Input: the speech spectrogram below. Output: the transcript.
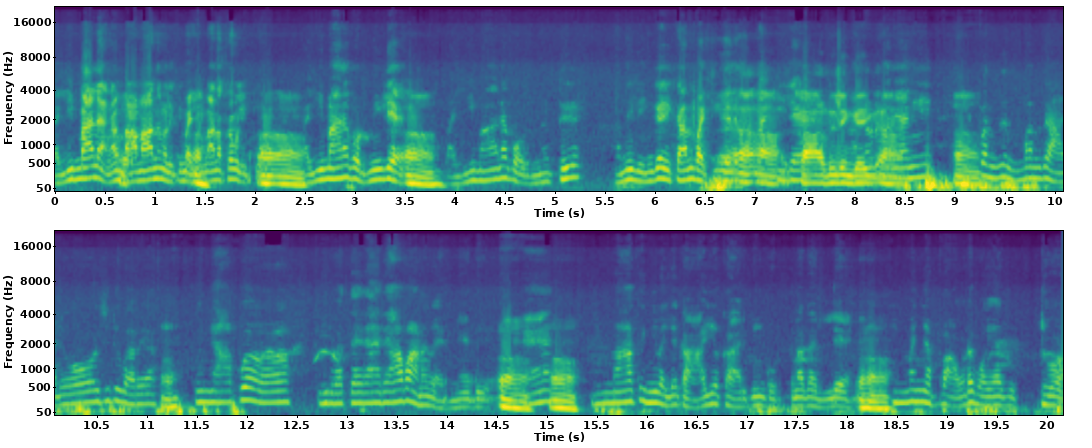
വല്യമാനെ അങ്ങനെ മാമാന്ന് വിളിക്കും വല്യമാനൊക്കെ വിളിക്കും. വല്യമാനെ കൊടുന്നില്ലേ വല്യമാനെ കൊടുന്നിട്ട് അന്ന് ലിങ്ക് കഴിക്കാൻ എന്ത് ആലോചിച്ചിട്ട് പറയാ. കുഞ്ഞാപ്പ് ഇരുപത്തേഴാം രാവാണ് വരുന്നത്. ഇമ്മാക്ക് ഇനി വല്ല കായൊക്കെ ആർക്കും കൊടുക്കണതല്ലേ? ഇമ്മ ഇമ്മഞ്ഞപ്പ അവിടെ പോയാൽ കിട്ടുവോ?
